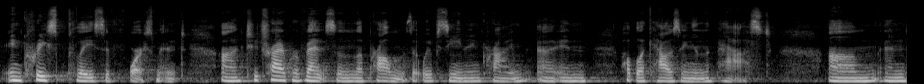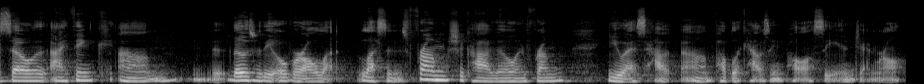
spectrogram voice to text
increase police enforcement uh, to try to prevent some of the problems that we've seen in crime uh, in public housing in the past. Um, and so I think um, th- those are the overall le- lessons from Chicago and from U.S. Ho- um, public housing policy in general.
